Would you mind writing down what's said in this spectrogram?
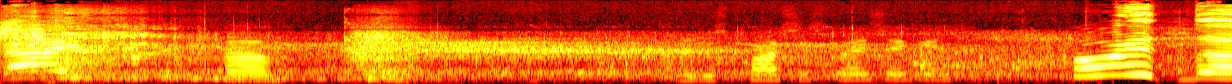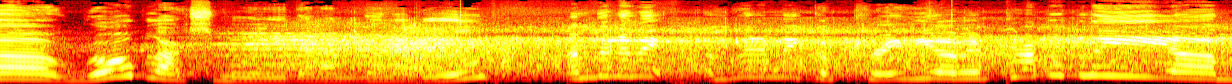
Guys, um, pause this for a second. For the Roblox movie that I'm gonna do, I'm gonna make I'm gonna make a preview of it probably um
